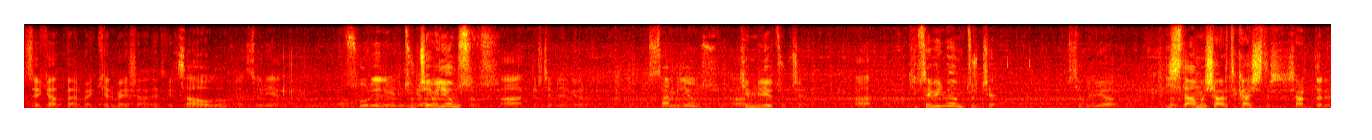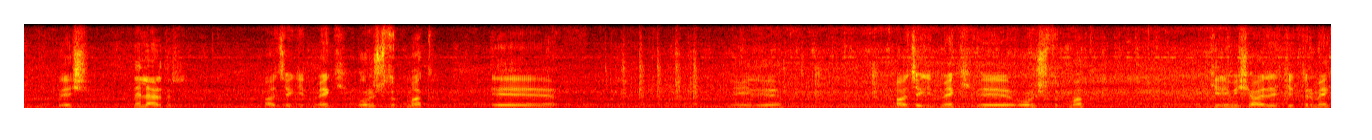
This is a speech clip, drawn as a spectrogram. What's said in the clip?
zekat vermek, kelime-i şehadet getirmek. Sağ olun. Suriye. Suriyeli. Türkçe biliyor musunuz? Ha, Türkçe biliyor. Sen biliyor musun? Kim biliyor Türkçe? Ha? Kimse bilmiyor mu Türkçe? Türkçe biliyor. İslam'ın şartı kaçtır? Şartları. 5. Nelerdir? Hacca gitmek, oruç tutmak. Ee, neydi? Hacca gitmek, ee, oruç tutmak. Kelime-i şehadet getirmek.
